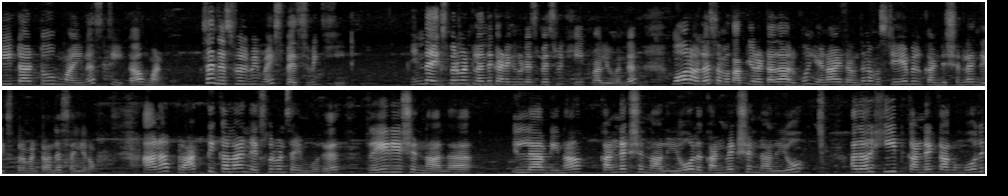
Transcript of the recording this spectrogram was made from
theta two minus theta one so this will be my specific heat இந்த எக்ஸ்பெரிமெண்ட்லேருந்து கிடைக்கக்கூடிய ஸ்பெசிஃபிக் ஹீட் வேல்யூ வந்து மோர் ஆர்லெஸ் நமக்கு அக்யூரேட்டாக தான் இருக்கும். ஏன்னா இதை வந்து நம்ம ஸ்டேபிள் கண்டிஷனில் இந்த எக்ஸ்பெரிமெண்ட்டை வந்து செய்கிறோம் ஆனால் ப்ராக்டிக்கலாக இந்த எக்ஸ்பெரிமெண்ட் செய்யும்போது ரேடியேஷன்னால் இல்லை அப்படின்னா கண்டக்ஷன்னாலேயோ இல்லை கன்வெக்ஷன்னாலேயோ அதாவது ஹீட் கண்டக்ட் ஆகும்போது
